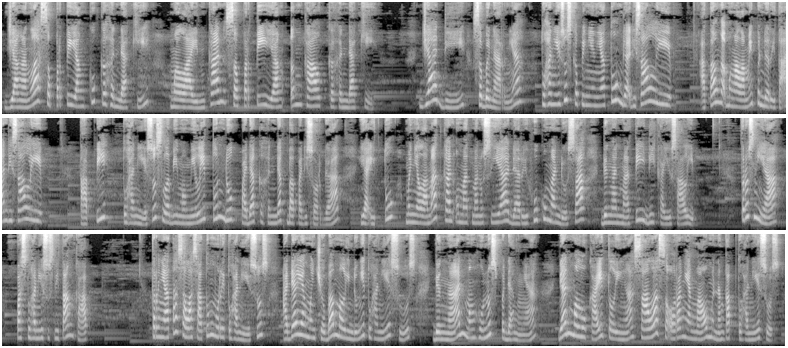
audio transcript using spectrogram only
janganlah seperti yang ku kehendaki, melainkan seperti yang engkau kehendaki. Jadi sebenarnya Tuhan Yesus kepinginnya tuh nggak disalib atau nggak mengalami penderitaan di salib. Tapi Tuhan Yesus lebih memilih tunduk pada kehendak Bapa di sorga, yaitu menyelamatkan umat manusia dari hukuman dosa dengan mati di kayu salib. Terus nih ya, pas Tuhan Yesus ditangkap, Ternyata salah satu murid Tuhan Yesus ada yang mencoba melindungi Tuhan Yesus dengan menghunus pedangnya dan melukai telinga salah seorang yang mau menangkap Tuhan Yesus.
